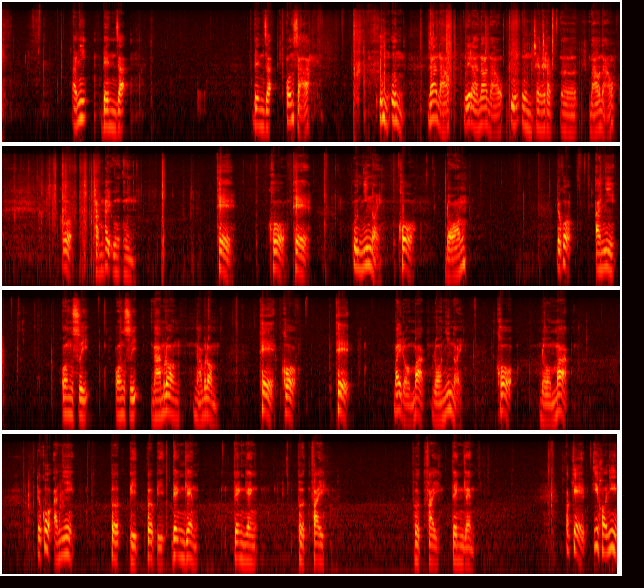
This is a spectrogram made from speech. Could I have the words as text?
อันนี้เบนซาเบนซาองศา อุ่นอุ่น หน้าหนาว เวลาหน้าหนาว อุ่นอุ่นใช่ไหมครับ เอ่อ หนาวหนาว ก็ทำให้อุ่นอุ่นเท โค เท อุ่นนิดหน่อย โค ร้อน แล้วก็อันนี้温水温水น้ำร้อนน้ำร้อนเท โค เท ไม่ร้อนมาก ร้อนนิดหน่อย โค ร้อนมาก แล้วก็อันนี้เปิดปิดเปิดปิดเด้งเงเด้งเงเปิดไฟ เปิดไฟเด้งเงโอเคอีหอนี้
